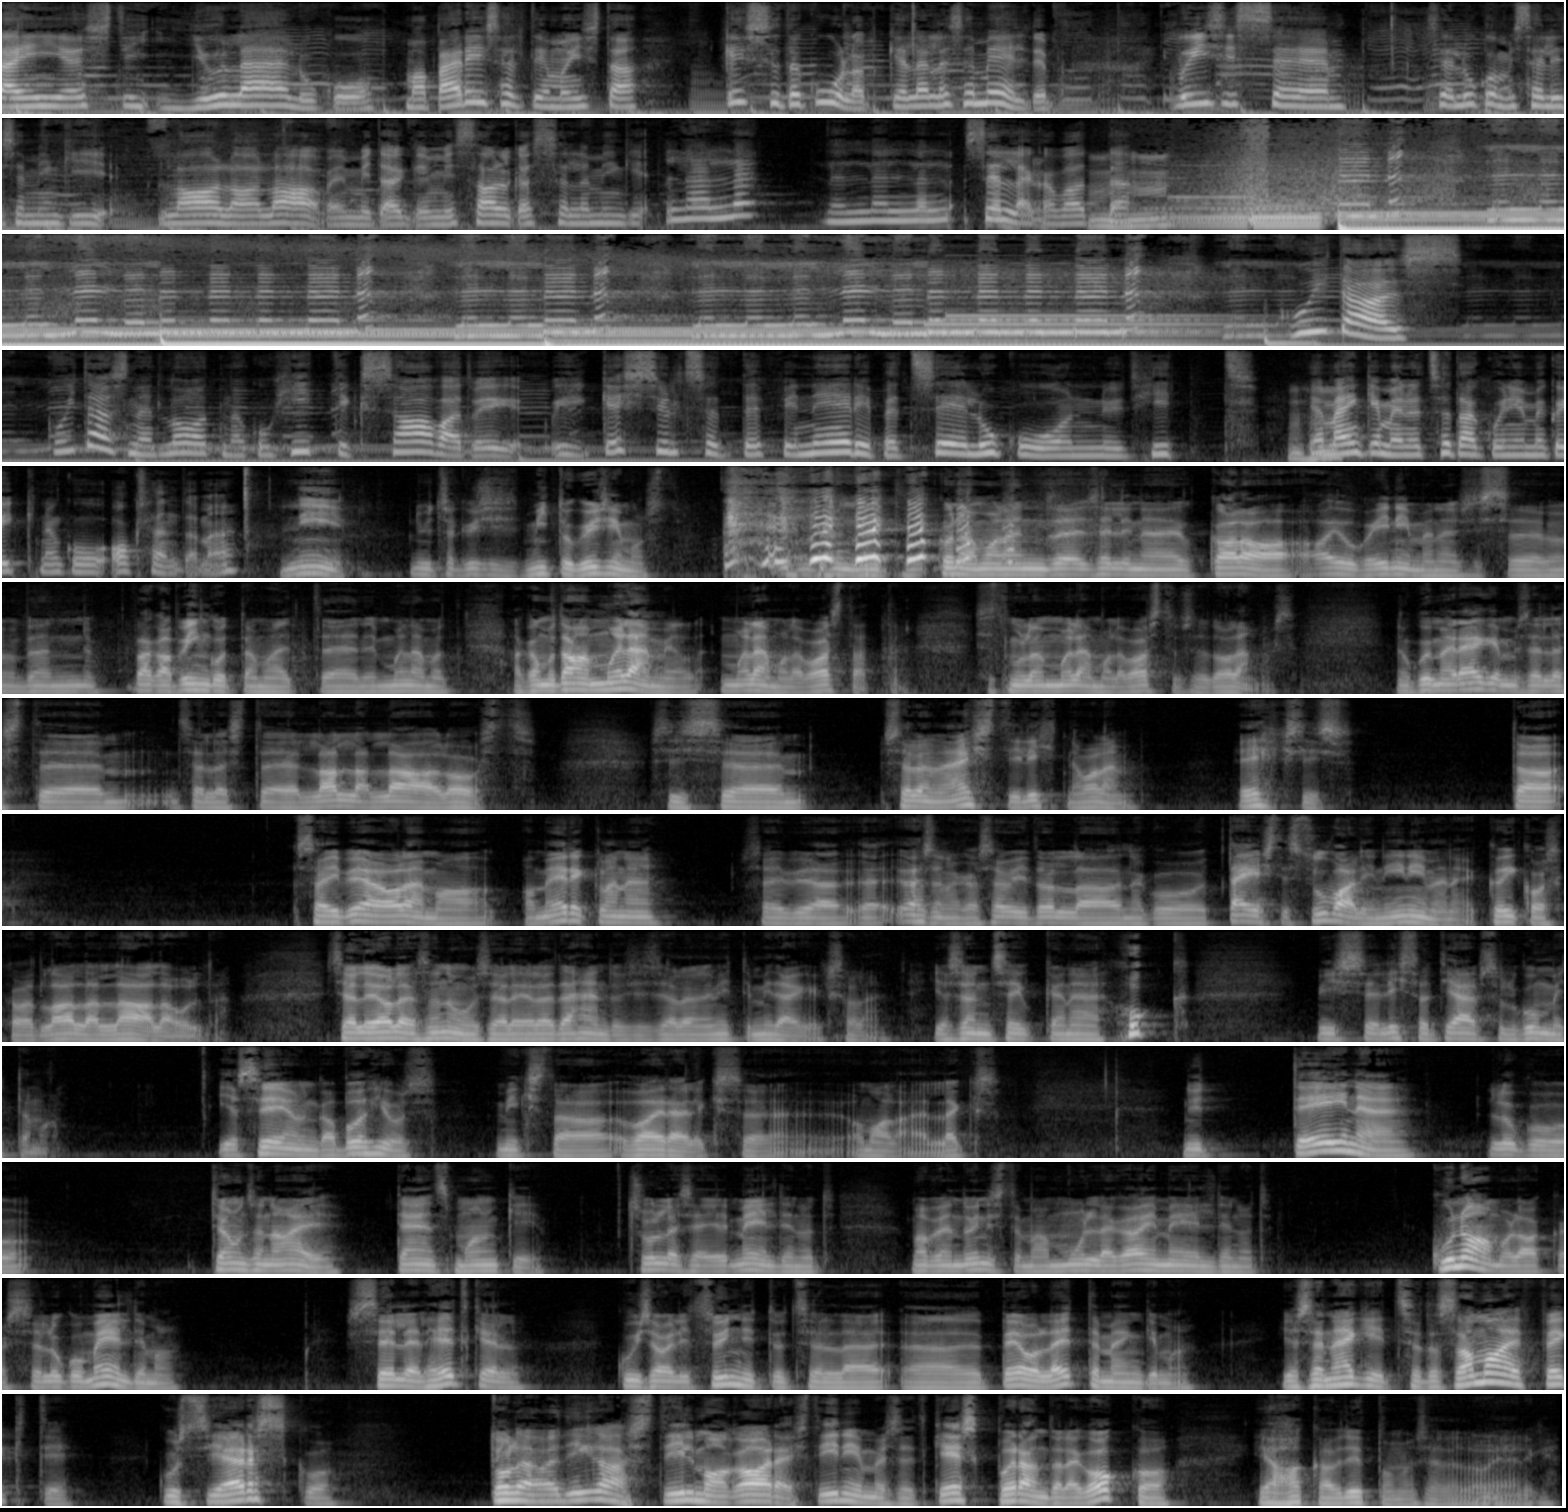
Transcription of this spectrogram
täiesti jõle lugu, ma päriselt ei mõista, kes seda kuulab, kellele see meeldib. või siis see, see lugu, mis oli see mingi La La La või midagi, mis algas selle mingi la la la la la la, sellega vaata mm. -hmm. kuidas, kuidas need lood nagu hitiks saavad või, või kes üldse defineerib, et see lugu on nüüd hitt? mm? -hmm. ja mängime nüüd seda, kuni me kõik nagu oksendame. nii, nüüd sa küsisid mitu küsimust. kuna ma olen selline kala ajuga inimene, siis äh, ma pean väga pingutama, et äh, need mõlemad, aga ma tahan mõlemale, mõlemale vastata, sest mul on mõlemale vastused olemas. no kui me räägime sellest, sellest äh, La La La loost, siis sellel on hästi lihtne valem. ehk siis ta, sa ei pea olema ameeriklane, sa ei pea, ühesõnaga, sa võid olla nagu täiesti suvaline inimene, kõik oskavad La La La laulda. seal ei ole sõnu, seal ei ole tähendusi, seal ei ole mitte midagi, eks ole. ja see on niisugune hukk, mis lihtsalt jääb sul kummitama. ja see on ka põhjus, miks ta vairaliks äh, omal ajal läks. nüüd teine lugu, Jones and I, Dance Monkey, sulle see ei meeldinud, ma pean tunnistama, mulle ka ei meeldinud. kuna mulle hakkas see lugu meeldima, sellel hetkel, kui sa olid sunnitud selle äh, peole ette mängima ja sa nägid sedasama efekti, kus järsku tulevad igast ilmakaarest inimesed keskpõrandale kokku ja hakkavad hüppama selle loo järgi.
